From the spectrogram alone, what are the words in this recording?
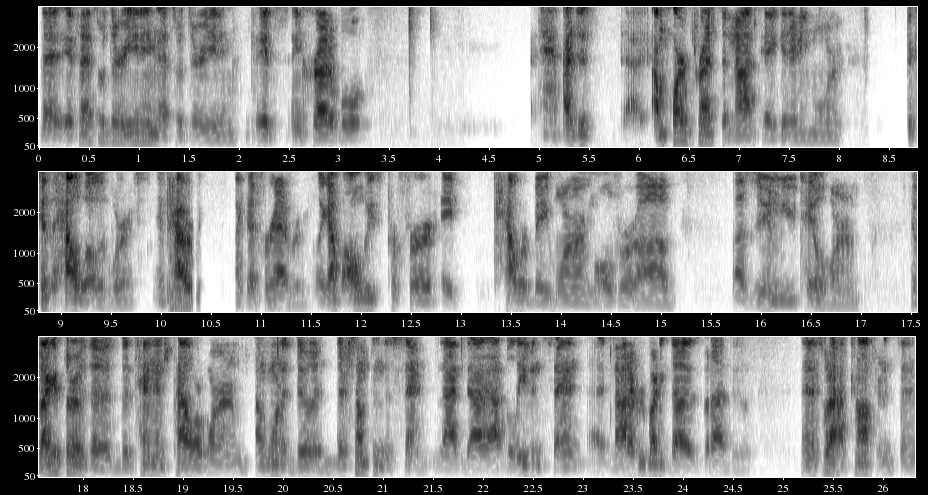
that if that's what they're eating, that's what they're eating. It's incredible. I just I'm hard pressed to not take it anymore because of how well it works. And power bait like that forever. Like I've always preferred a power bait worm over a, a Zoom U tail worm. If I could throw the the 10 inch power worm, I'm going to do it. There's something to scent. I, I, I believe in scent. Uh, Not everybody does, but I do, and it's what I have confidence in.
